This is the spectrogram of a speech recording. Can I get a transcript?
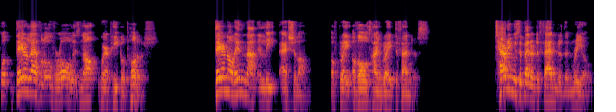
But their level overall is not where people put it. They're not in that elite echelon of great of all time great defenders. Terry was a better defender than Rio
